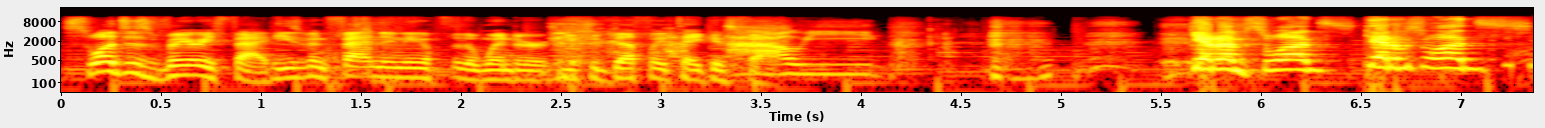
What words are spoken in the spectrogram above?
Spuds is very fat. He's been fattening up for the winter. You should definitely take his fat. Owie! Get him, Spuds! Get him, Spuds!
